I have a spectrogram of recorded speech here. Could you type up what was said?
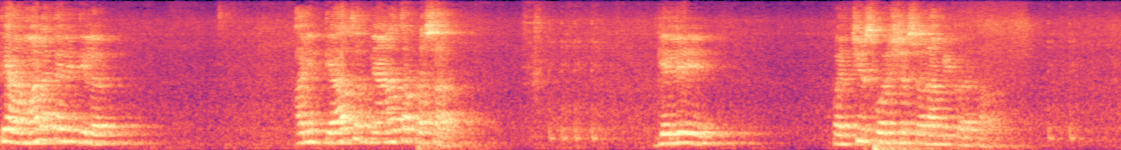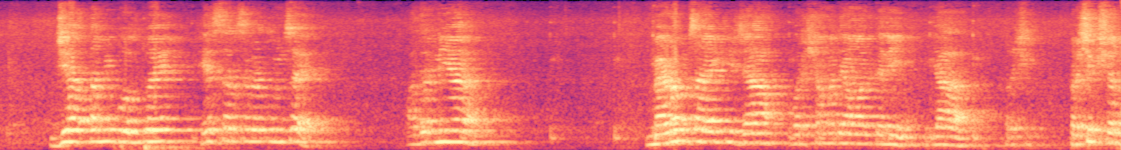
ते आम्हाला त्यांनी दिलं. आणि त्याच ज्ञानाचा प्रसार गेले पंचवीस वर्ष सर आम्ही करत आहोत. जे आता मी बोलतोय हे सर सगळं तुमचं आहे. आदरणीय मॅडमचं आहे की ज्या वर्षामध्ये आम्हाला त्यांनी या प्रशिक प्रशिक्षण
